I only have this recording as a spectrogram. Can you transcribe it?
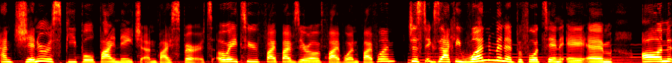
and generous people by nature and by spirit. 082 550 5151. Just exactly one minute before 10 a.m. On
